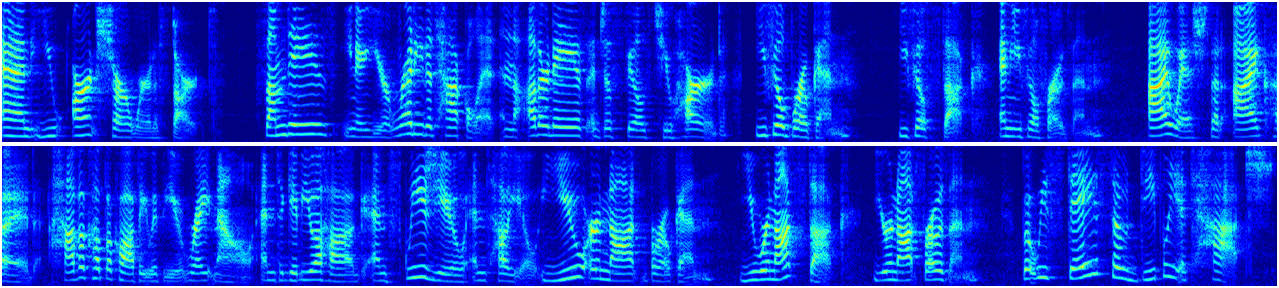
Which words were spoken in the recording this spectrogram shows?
and you aren't sure where to start. Some days, you know, you're ready to tackle it, and the other days it just feels too hard. You feel broken, you feel stuck, and you feel frozen. I wish that I could have a cup of coffee with you right now and to give you a hug and squeeze you and tell you, you are not broken. You are not stuck. You're not frozen. But we stay so deeply attached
